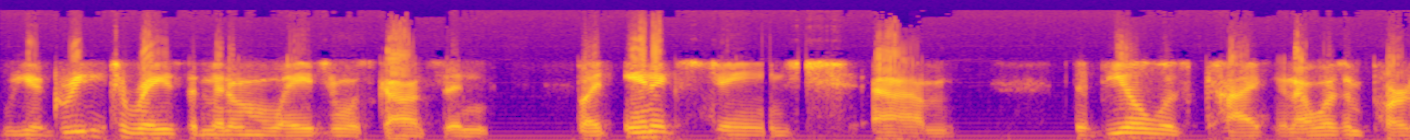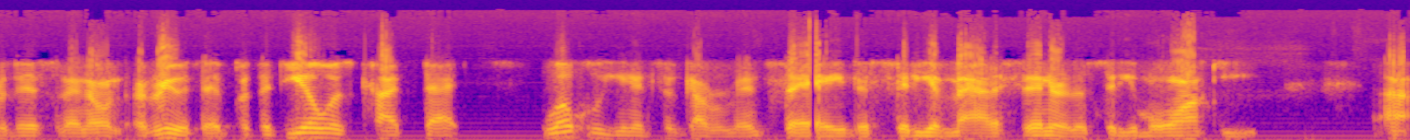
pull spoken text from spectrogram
we agreed to raise the minimum wage in Wisconsin, but in exchange, um, the deal was cut, and I wasn't part of this, and I don't agree with it, but the deal was cut that local units of government, say the city of Madison or the city of Milwaukee, uh,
